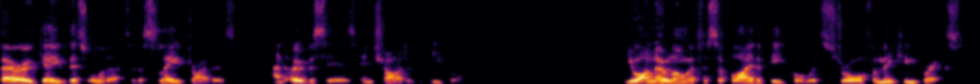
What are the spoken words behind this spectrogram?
Pharaoh gave this order to the slave drivers and overseers in charge of the people. You are no longer to supply the people with straw for making bricks.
